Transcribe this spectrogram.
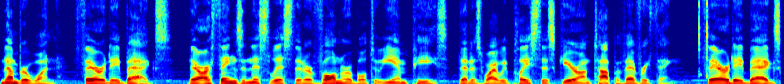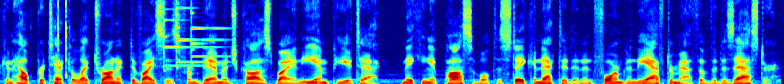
Number 1. Faraday bags. There are things in this list that are vulnerable to EMPs, that is why we place this gear on top of everything. Faraday bags can help protect electronic devices from damage caused by an EMP attack, making it possible to stay connected and informed in the aftermath of the disaster.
